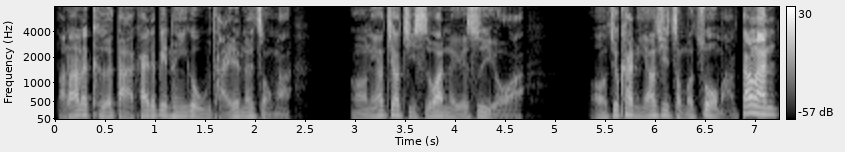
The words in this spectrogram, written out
把它的壳打开，就变成一个舞台的那种嘛。哦，你要交几十万的也是有啊。哦，就看你要去怎么做嘛。当然，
